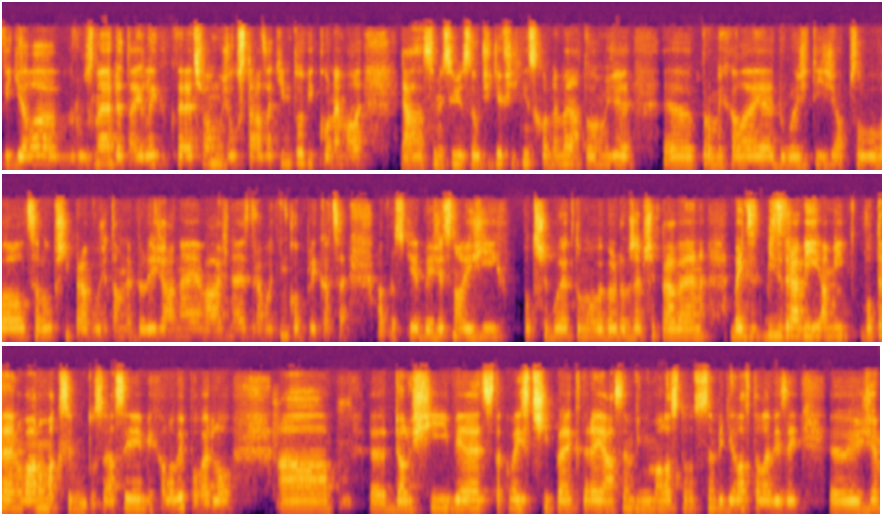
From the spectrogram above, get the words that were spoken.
viděla různé detaily, které třeba můžou stát za tímto výkonem, ale já si myslím, že se určitě všichni shodneme na tom, že eh, pro Michala je důležitý, že absolvoval celou přípravu, že tam nebyly žádné vážné zdravotní komplikace a prostě běžec na lyžích potřebuje k tomu, aby byl dobře připraven, být, být zdravý a mít otrénováno maximum. To se asi Michalovi povedlo. A další věc, takový střípek, který já jsem vnímala z toho, co jsem viděla v televizi, že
